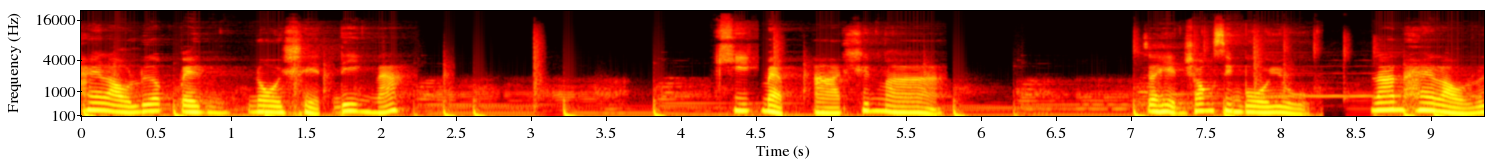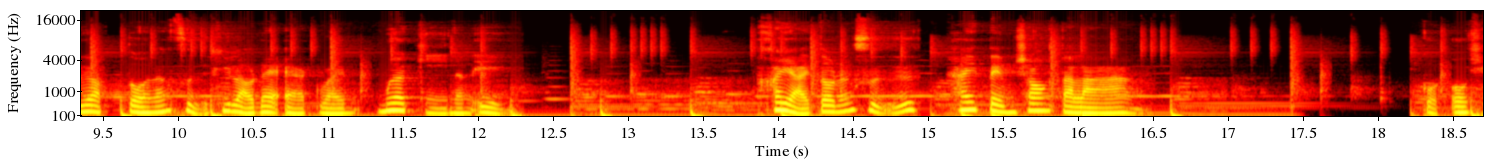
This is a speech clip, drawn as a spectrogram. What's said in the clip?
ให้เราเลือกเป็น No Shading นะ คลิก Map Art ขึ้นมา จะเห็นช่อง Symbol อยู่ นั่นให้เราเลือกตัวหนังสือที่เราได้แอดไว้เมื่อกี้นั่นเอง ขยายตัวหนังสือให้เต็มช่องตาราง กดโอเค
